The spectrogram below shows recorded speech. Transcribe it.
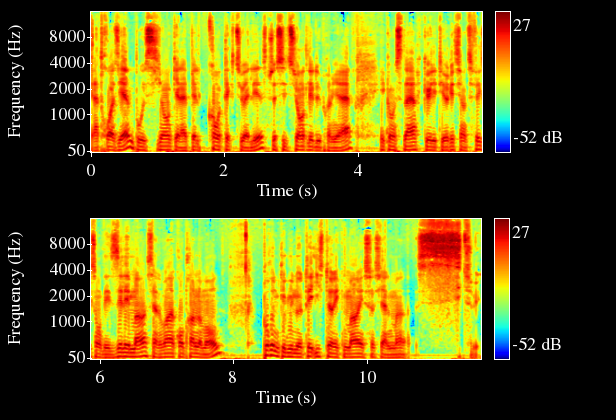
Et la troisième position, qu'elle appelle contextualisme, se situe entre les deux premières, et considère que les théories scientifiques sont des éléments servant à comprendre le monde pour une communauté historiquement et socialement située.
